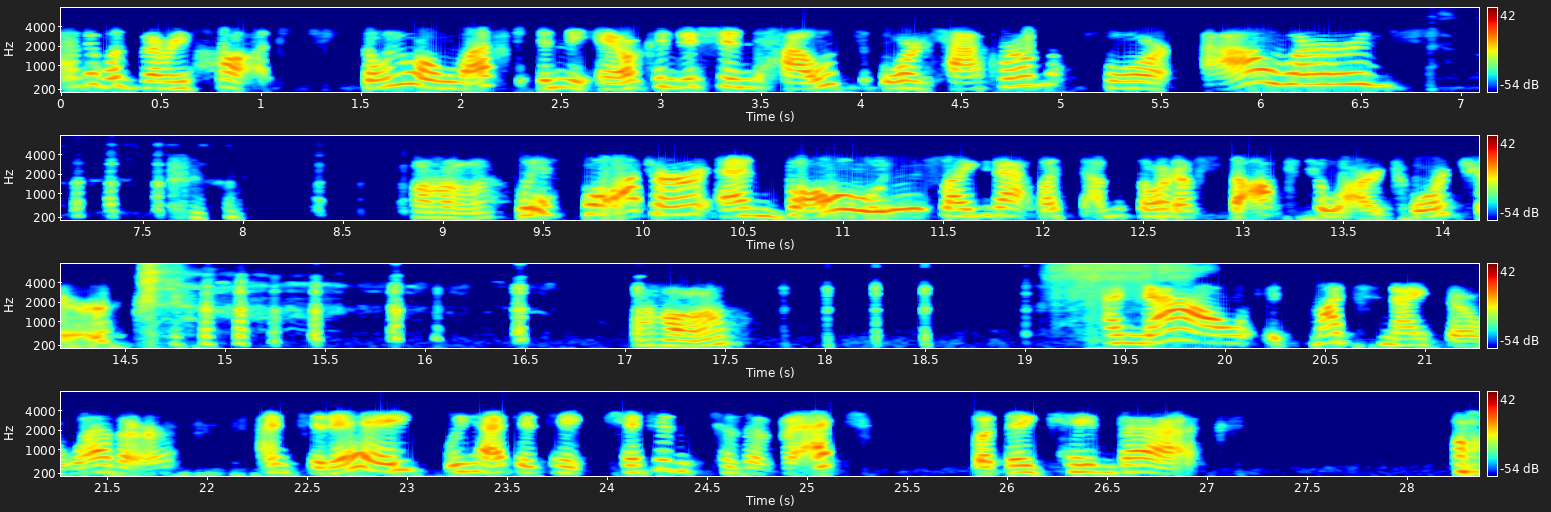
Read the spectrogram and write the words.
and it was very hot. So we were left in the air conditioned house or tack room for hours Uh huh. with water and bones, like that was some sort of stop to our torture. Uh huh. And now it's much nicer weather. And today we had to take kittens to the vet, but they came back.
